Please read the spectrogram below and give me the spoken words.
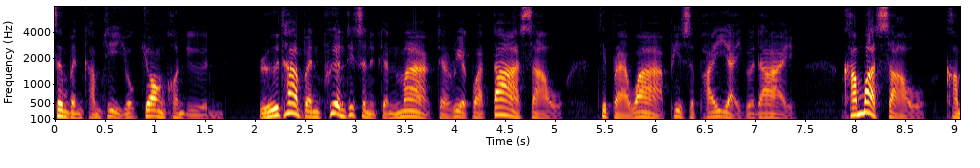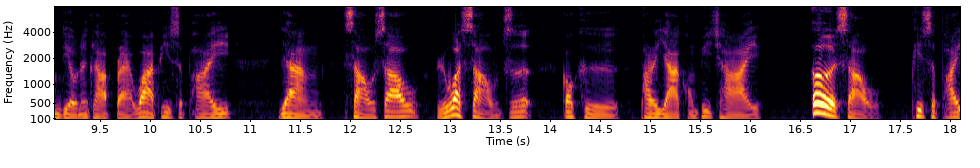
ซึ่งเป็นคำที่ยกย่องคนอื่น หรือถ้าเป็นเพื่อนที่สนิทกันมาก จะเรียกว่าต้าเซาที่แปลว่าพี่สะพ้ยใหญ่ก็ได้คำว่าเซาคำเดียวนะครับ แปลว่าพี่สะพ้ยอย่างเสาเซาหรือว่าเสาเจก็คือภรรยาของพี่ชาย เออเสาพี่สะพ้ย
